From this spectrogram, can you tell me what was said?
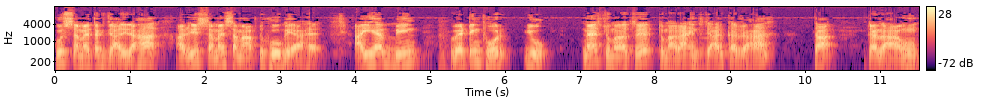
कुछ समय तक जारी रहा और इस समय समाप्त हो गया है। I have been waiting for you मैं तुम्हारे से तुम्हारा इंतज़ार कर रहा था, कर रहा हूँ।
